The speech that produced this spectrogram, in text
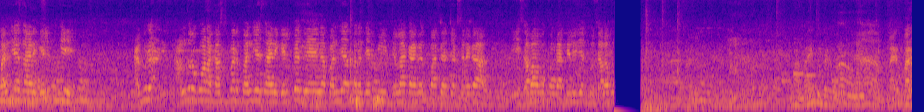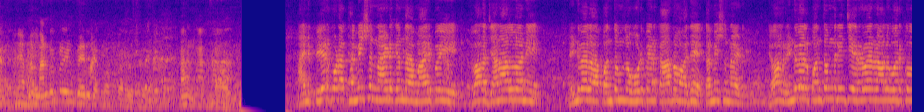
పనిచేసారి గెలుపుకి అభివృ అందరూ కూడా కష్టపడి పనిచేసి ఆయన గెలిపే ధ్యేయంగా పనిచేస్తారని చెప్పి జిల్లా కాంగ్రెస్ పార్టీ అధ్యక్షుడిగా ఈ సభాముఖంగా తెలియజేస్తూ సెలవు. ఆయన పేరు కూడా కమిషన్ నాయుడు కింద మారిపోయి ఇవాళ జనాల్లోని రెండు వేల పంతొమ్మిదిలో ఓడిపోయిన కారణం అదే కమిషన్ నాయుడు. ఇవాళ రెండు వేల పంతొమ్మిది నుంచి ఇరవై నాలుగు వరకు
